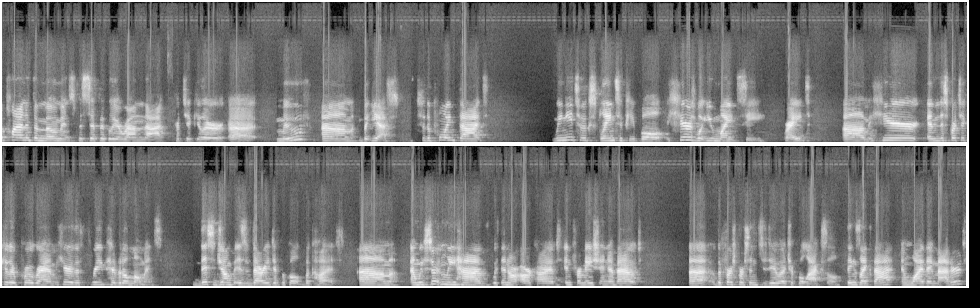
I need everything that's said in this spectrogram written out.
a plan at the moment specifically around that particular uh, move. Um, but yes, to the point that we need to explain to people here's what you might see, right? Um, here in this particular program, here are the three pivotal moments. This jump is very difficult because, um, and we certainly have within our archives information about uh, the first person to do a triple axel, things like that, and why they mattered.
